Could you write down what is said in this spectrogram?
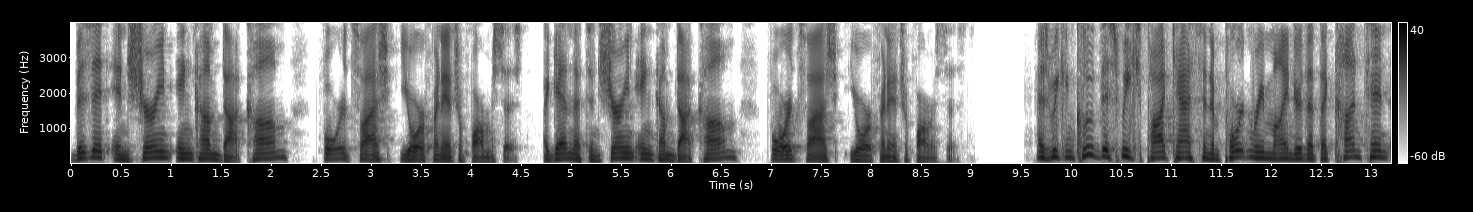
visit insuringincome.com forward slash your financial pharmacist. Again, that's insuringincome.com forward slash your financial pharmacist. As we conclude this week's podcast, an important reminder that the content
